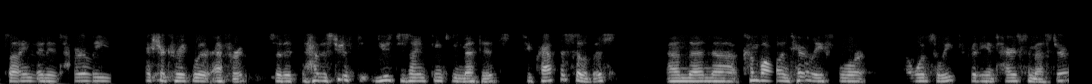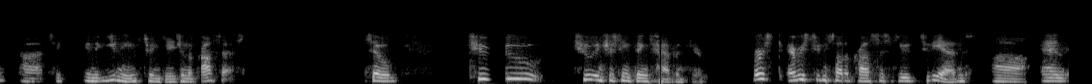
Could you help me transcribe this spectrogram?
designed an entirely extracurricular effort so that have the students use design thinking methods to craft the syllabus and then uh, come voluntarily for uh, once a week for the entire semester uh, to, in the evenings to engage in the process. So two, two interesting things happen here. First, every student saw the process through to the end, uh, and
